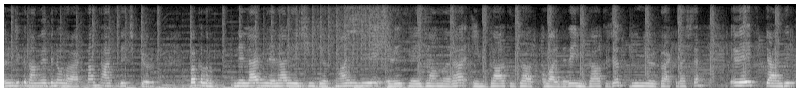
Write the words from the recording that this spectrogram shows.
Örümcek Adam ve ben olaraktan tatile çıkıyoruz. Bakalım neler neler yaşayacağız. Hangi evet heyecanlara imza atacağız. Olaylara imza atacağız. Bilmiyoruz arkadaşlar. Evet geldik.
